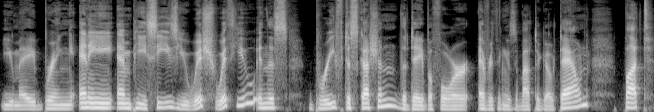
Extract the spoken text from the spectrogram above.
You may bring any NPCs you wish with you in this brief discussion the day before everything is about to go down, but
